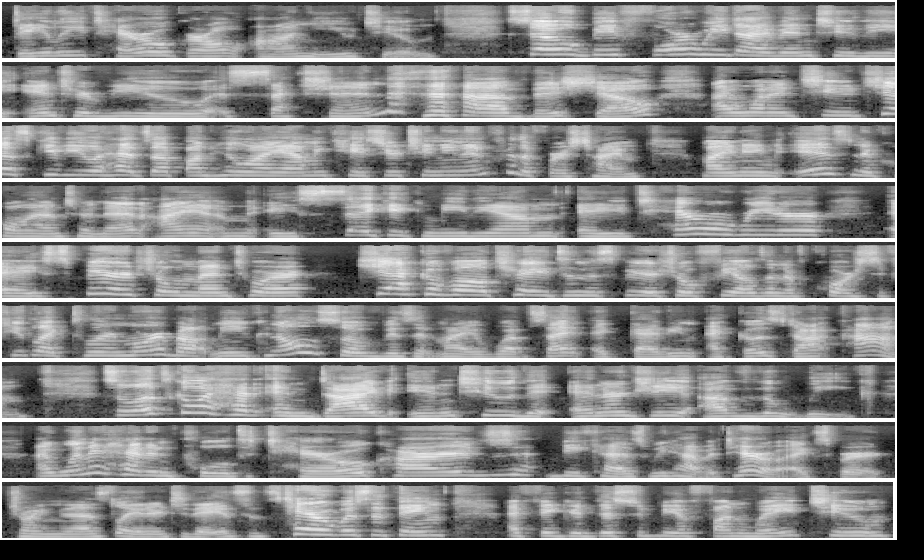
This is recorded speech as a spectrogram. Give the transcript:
Daily Tarot Girl on YouTube. So, before we dive into the interview section of this show, I wanted to just give you a heads up on who I am in case you're tuning in for the first time. My name is Nicole Antoinette. I am a psychic medium, a tarot reader, a spiritual mentor jack of all trades in the spiritual field. And of course, if you'd like to learn more about me, you can also visit my website at guidingechoes.com. So let's go ahead and dive into the energy of the week. I went ahead and pulled tarot cards because we have a tarot expert joining us later today. And since tarot was the thing, I figured this would be a fun way to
